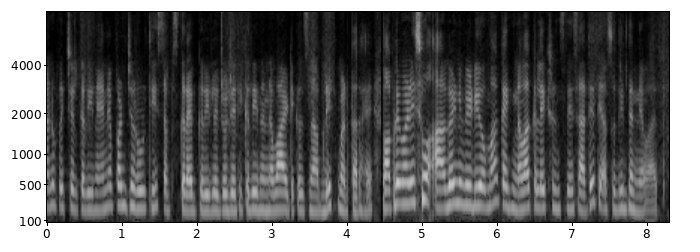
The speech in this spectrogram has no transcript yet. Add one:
મેન્યુફેક્ચર કરીને એને પણ જરૂરથી સબસ્ક્રાઇબ કરી લેજો, જેથી કરીને નવા આર્ટિકલ્સના અપડેટ મળતા રહે. તો આપણે મળીશું આગળની વિડીયોમાં કંઈક નવા કલેક્શન્સની સાથે. ત્યાં સુધી ધન્યવાદ. subscribe.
